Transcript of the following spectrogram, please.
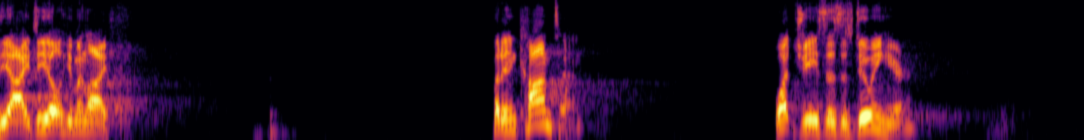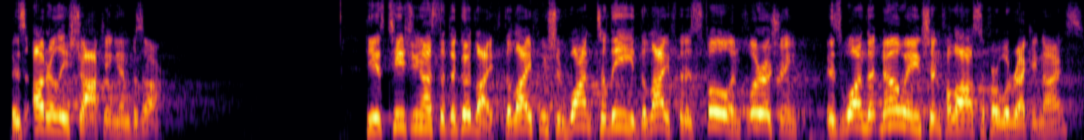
the ideal human life. But in content, what Jesus is doing here is utterly shocking and bizarre. He is teaching us that the good life, the life we should want to lead, the life that is full and flourishing, is one that no ancient philosopher would recognize.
